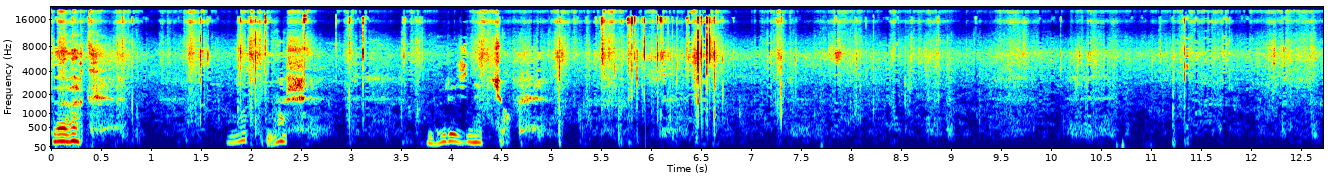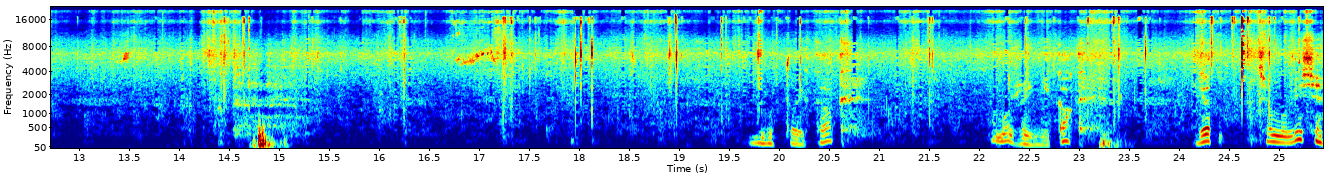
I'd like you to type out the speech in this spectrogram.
Так, от наш березнячок. Ну то й как. А може і ніяк. Я в цьому лісі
